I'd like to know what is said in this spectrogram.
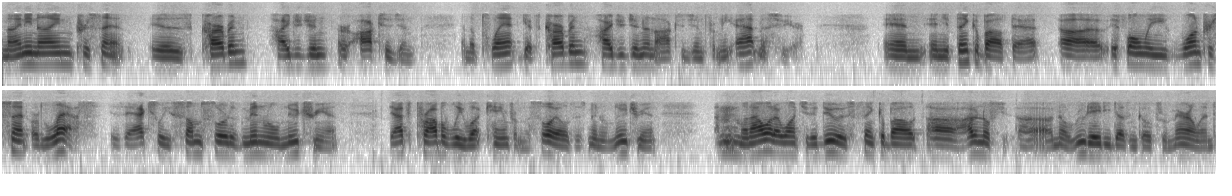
99%, is carbon, hydrogen, or oxygen, and the plant gets carbon, hydrogen, and oxygen from the atmosphere. And and you think about that, uh, if only one percent or less is actually some sort of mineral nutrient, that's probably what came from the soil is this mineral nutrient. well, now what I want you to do is think about uh, I don't know if uh, no Route 80 doesn't go through Maryland,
